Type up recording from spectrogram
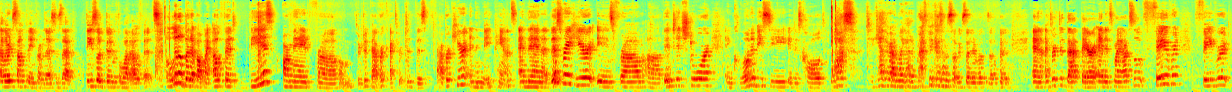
I learned something from this is that these look good with a lot of outfits. A little bit about my outfit. These are made from thrifted fabric. I thrifted this fabric here and then made pants. And then this right here is from a vintage store in Kelowna, BC. It is called Lost Together. I'm like out of breath because I'm so excited about this outfit. And I thrifted that there and it's my absolute favorite favorite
